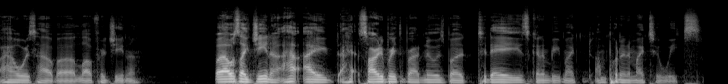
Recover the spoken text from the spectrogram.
I always have a love for Gina. But I was like Gina, I, I, I sorry to break the bad news, but today is gonna be my I'm putting in my two weeks.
